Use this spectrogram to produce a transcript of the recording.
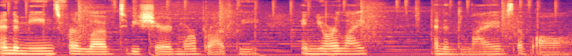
and a means for love to be shared more broadly in your life and in the lives of all.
